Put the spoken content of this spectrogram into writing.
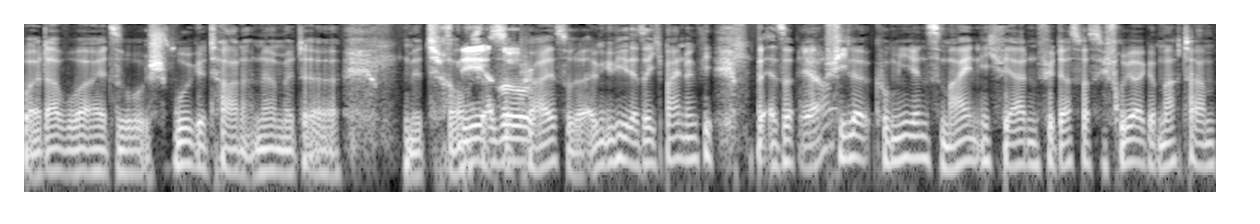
Oder da, wo er halt so schwul getan hat, ne, mit, äh, mit Raumschiff nee, also, Surprise oder irgendwie, also ich meine irgendwie, also ja? viele Comedians, meine ich, werden für das, was sie früher gemacht haben,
